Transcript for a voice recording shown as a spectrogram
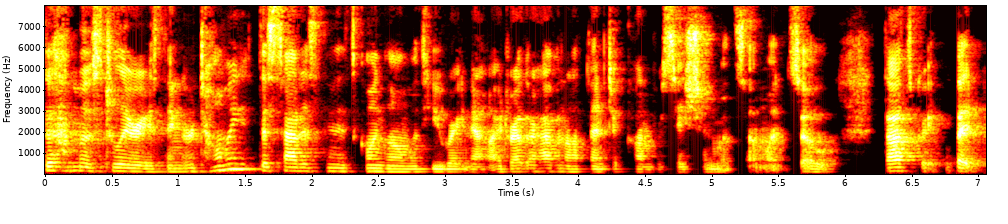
the most hilarious thing or tell me the saddest thing that's going on with you right now. I'd rather have an authentic conversation with someone. So that's great. But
